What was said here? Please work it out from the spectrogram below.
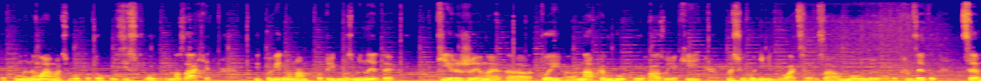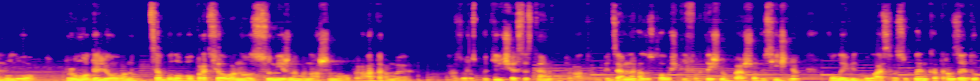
Тобто ми не маємо цього потоку зі сходу на захід. Відповідно, нам потрібно змінити ті режими, е, той е, напрям руху газу, який на сьогодні відбувається за умови нульового транзиту. Це було промодельовано, це було опрацьовано з суміжними нашими операторами газорозподільчих систем, оператором підземних газосховищ. І фактично 1 січня, коли відбулася зупинка транзиту,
